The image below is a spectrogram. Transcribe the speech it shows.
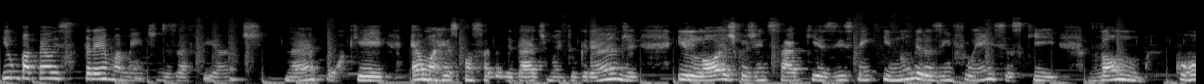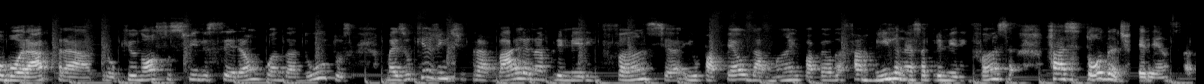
e um papel extremamente desafiante, né? Porque é uma responsabilidade muito grande e lógico a gente sabe que existem inúmeras influências que vão corroborar para o que os nossos filhos serão quando adultos, mas o que a gente trabalha na primeira infância e o papel da mãe, o papel da família nessa primeira infância faz toda a diferença,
